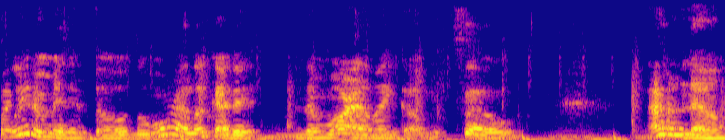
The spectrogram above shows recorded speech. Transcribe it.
Wait a minute though, the more I look at it, the more I like them. So, I don't know.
